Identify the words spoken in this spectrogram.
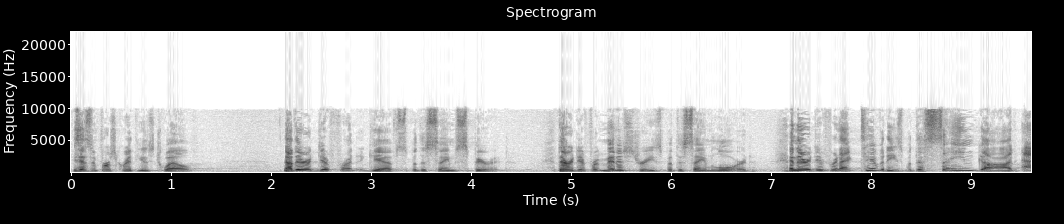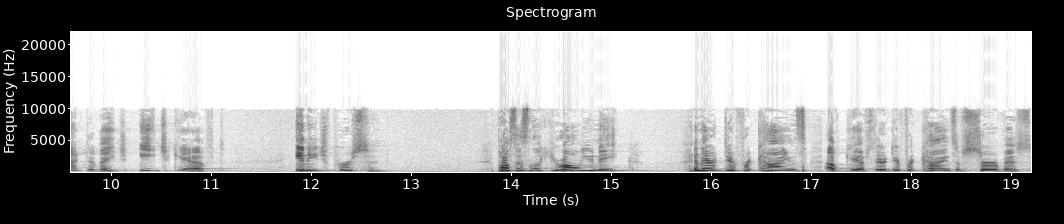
He says in 1 Corinthians 12, Now there are different gifts, but the same Spirit. There are different ministries, but the same Lord. And there are different activities, but the same God activates each gift in each person. Paul says, look, you're all unique. And there are different kinds of gifts. There are different kinds of service,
